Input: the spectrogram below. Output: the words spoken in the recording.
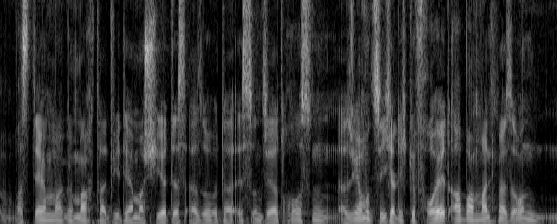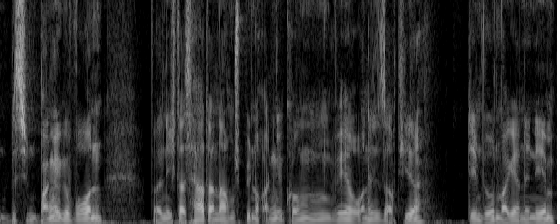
was der mal gemacht hat, wie der marschiert ist, also da ist uns ja draußen, also wir haben uns sicherlich gefreut, aber manchmal ist auch ein bisschen bange geworden, weil nicht, dass Hertha nach dem Spiel noch angekommen wäre und hätte gesagt, hier, den würden wir gerne nehmen.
